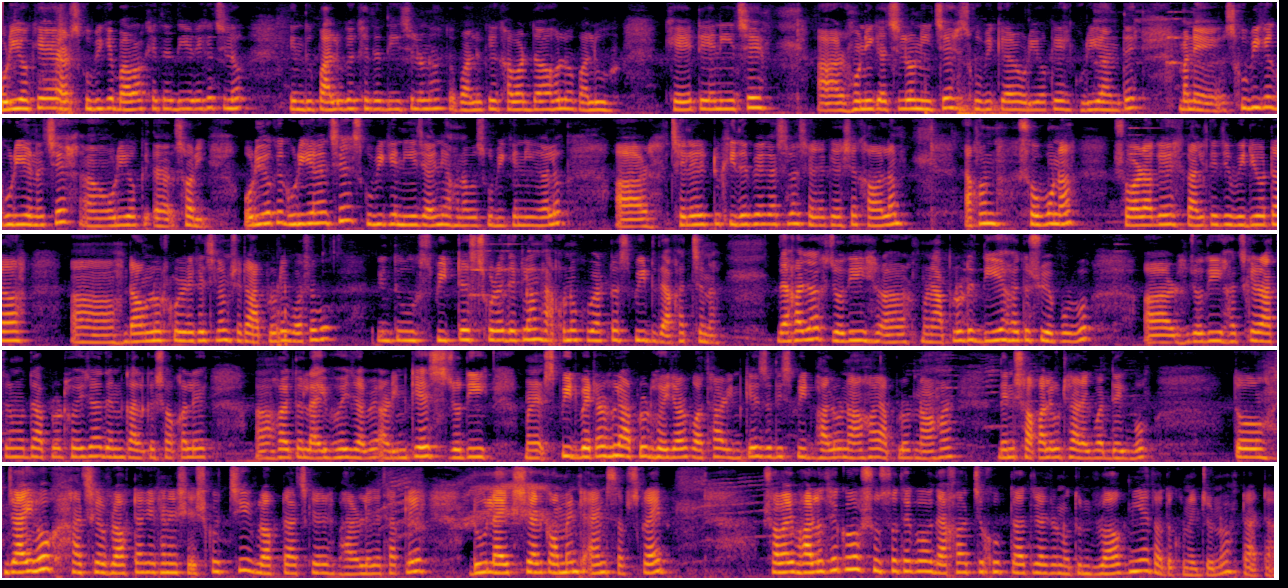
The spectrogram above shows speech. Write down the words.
ওরিওকে আর স্কুবিকে বাবা খেতে দিয়ে রেখেছিল, কিন্তু পালুকে খেতে দিয়েছিল না। তো পালুকে খাবার দেওয়া হলো, পালু খেয়ে টেয়ে নিয়েছে। আর হনি গেছিল নিচে স্কুবিকে আর ওরিওকে ঘুরিয়ে আনতে। মানে স্কুবিকে ঘুরিয়ে এনেছে ওরিওকে সরি ওরিওকে ঘুরিয়ে এনেছে, স্কুবিকে নিয়ে যায়নি, এখন আবার স্কুবিকে নিয়ে গেল। আর ছেলের একটু খিদে পেয়ে গেছিল, ছেলেকে এসে খাওয়ালাম। এখন শোবো না, শোয়ার আগে কালকে যে ভিডিওটা ডাউনলোড করে রেখেছিলাম সেটা আপলোডে বসাবো। কিন্তু স্পিড টেস্ট করে দেখলাম এখনও খুব একটা স্পিড দেখাচ্ছে না। দেখা যাক যদি মানে আপলোডে দিয়ে হয়তো শুয়ে পড়ব। আর যদি আজকে রাতের মধ্যে আপলোড হয়ে যায় দেন কালকে সকালে হয়তো লাইভ হয়ে যাবে। আর ইন কেস যদি মানে স্পিড বেটার হলে আপলোড হয়ে যাওয়ার কথা, আর ইন কেস যদি স্পিড ভালো না হয় আপলোড না হয় দেন সকালে উঠে আরেকবার দেখব। তো যাই হোক, আজকের ব্লগটাকে এখানে শেষ করছি। ব্লগটা আজকে ভালো লেগে থাকলে do like share comment and subscribe সবাই ভালো থেকো, সুস্থ থেকো। দেখা হচ্ছে খুব তাড়াতাড়ি একটা নতুন ব্লগ নিয়ে। ততক্ষণের জন্য টাটা।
